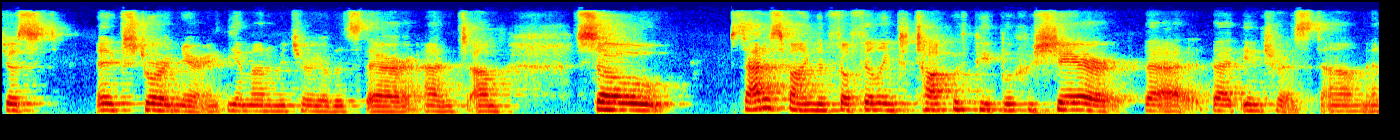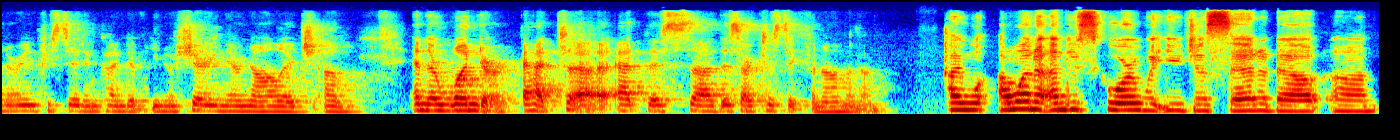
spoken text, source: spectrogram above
just extraordinary the amount of material that's there, and um, so satisfying and fulfilling to talk with people who share that that interest um, and are interested in kind of you know sharing their knowledge um, and their wonder at uh, at this uh, this artistic phenomenon. I, I want to underscore what you just said about, um,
